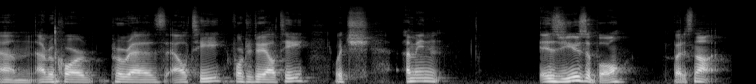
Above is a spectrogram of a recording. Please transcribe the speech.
Um, I record ProRes LT, 422 LT, which, I mean, is usable, but it's not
